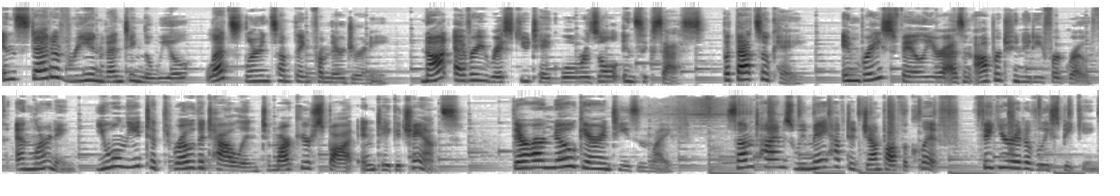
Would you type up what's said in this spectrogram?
Instead of reinventing the wheel, let's learn something from their journey. Not every risk you take will result in success, but that's okay. Embrace failure as an opportunity for growth and learning. You will need to throw the towel in to mark your spot and take a chance. There are no guarantees in life. Sometimes we may have to jump off a cliff, figuratively speaking.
